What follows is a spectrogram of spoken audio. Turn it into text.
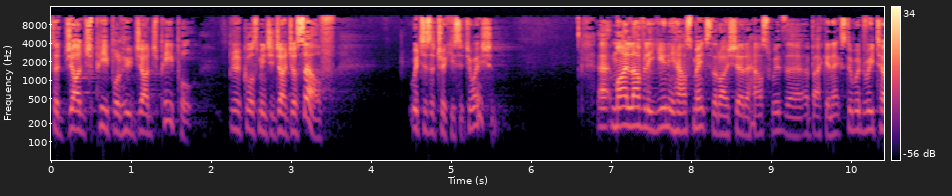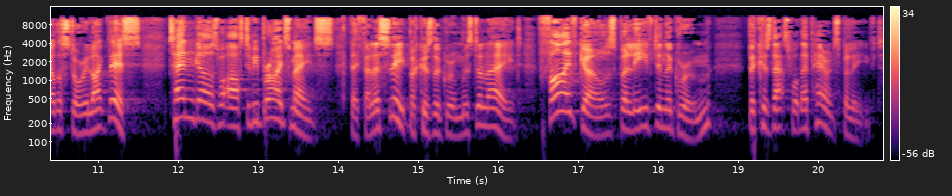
to judge people who judge people. Which, of course, means you judge yourself, which is a tricky situation. Uh, my lovely uni housemates that I shared a house with uh, back in Exeter would retell the story like this Ten girls were asked to be bridesmaids. They fell asleep because the groom was delayed. Five girls believed in the groom because that's what their parents believed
